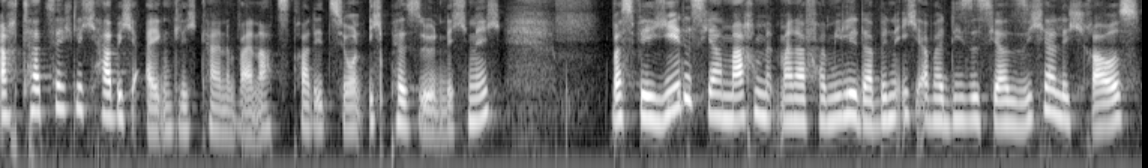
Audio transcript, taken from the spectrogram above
Ach, tatsächlich habe ich eigentlich keine Weihnachtstradition. Ich persönlich nicht. Was wir jedes Jahr machen mit meiner Familie, da bin ich aber dieses Jahr sicherlich raus,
